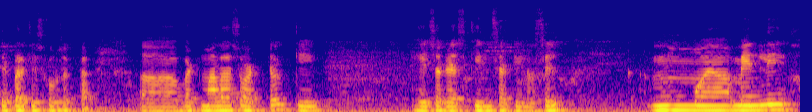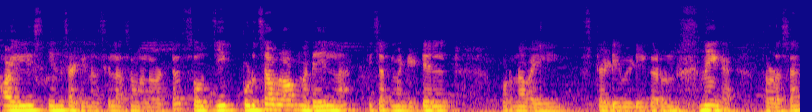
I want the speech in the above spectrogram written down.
ते परचेस करू शकता. बट मला असं वाटतं की हे सगळ्या स्किनसाठी नसेल. मेनली ऑइली स्किनसाठी नसेल असं मला वाटतं. सो जी पुढच्या ब्लॉगमध्ये येईल ना तिच्यात मी डिटेल पूर्ण बाई स्टडी विडी करून नाही का थोडंसं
